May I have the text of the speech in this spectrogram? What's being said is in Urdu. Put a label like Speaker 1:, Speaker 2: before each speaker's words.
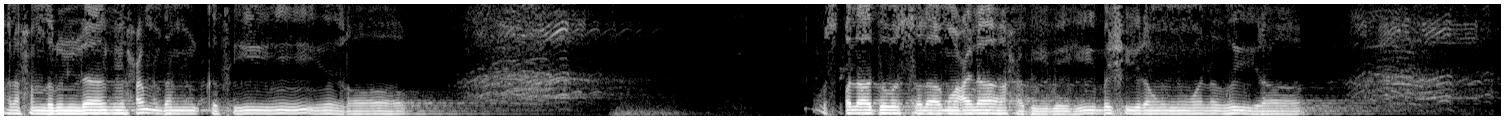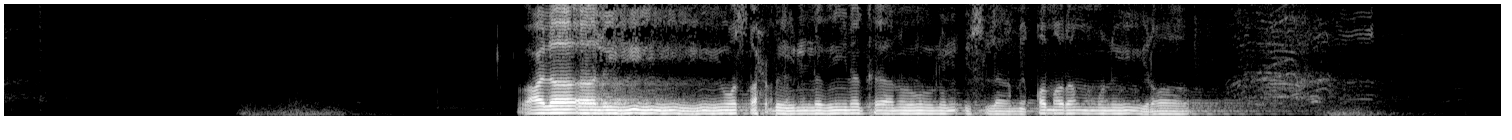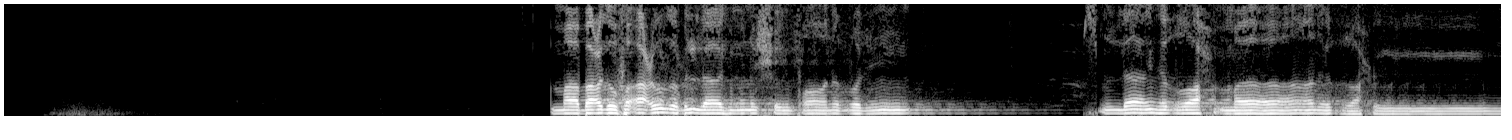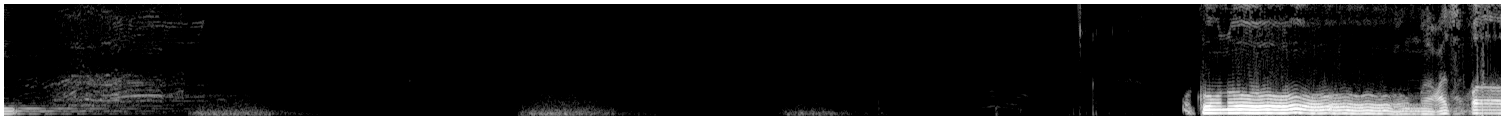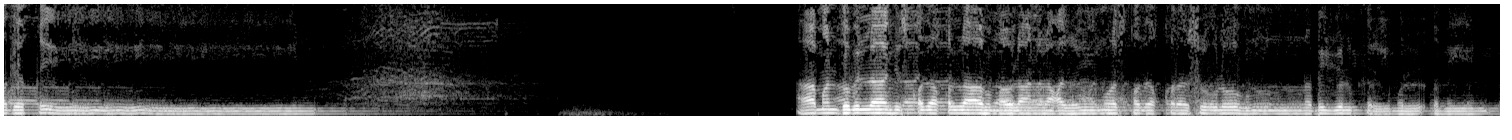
Speaker 1: الحمد لله حمدا كثيرا. والصلاة والسلام على حبيبه بشيرا ونظيرا. وعلى آله وصحبه الذين كانوا للإسلام قمرا منيرا. ما بعد فأعوذ بالله من الشيطان الرجيم. بسم الله الرحمن الرحيم. وكونوا مع الصادقين. آمنت بالله اصدق الله مولانا العظيم واصدق رسوله النبي الكريم الأمين.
